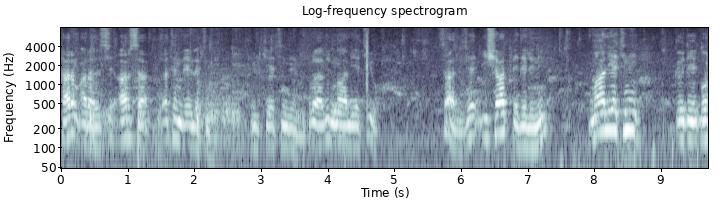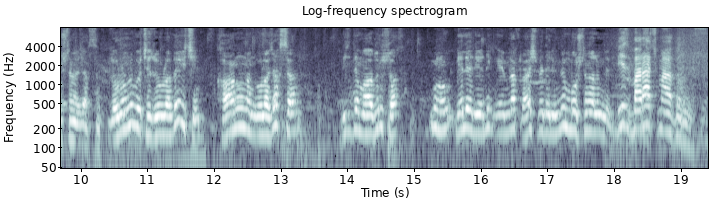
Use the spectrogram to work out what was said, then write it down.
Tarım arazisi, arsa zaten devletin mülkiyetinde. Buraya bir maliyeti yok. Sadece inşaat bedelinin maliyetini öde borçlanacaksın. Zorunlu göçe zorladığı için kanunen olacaksa biz de mağdursak bunu belediyenin emlak rahiç bedelinden borçlanalım dedik. Biz baraj mağduruyuz.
